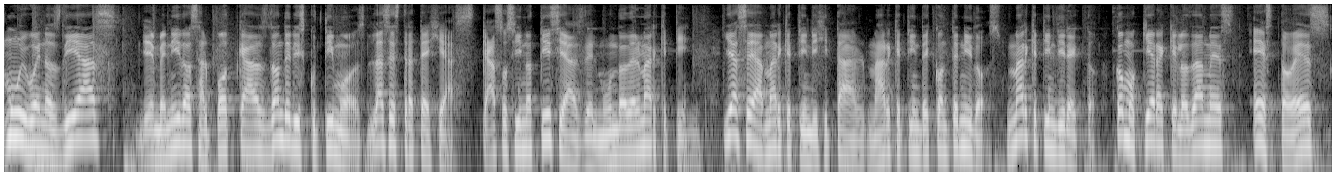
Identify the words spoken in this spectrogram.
Muy buenos días, bienvenidos al podcast donde discutimos las estrategias, casos y noticias del mundo del marketing, ya sea marketing digital, marketing de contenidos, marketing directo, como quiera que lo dames, esto es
